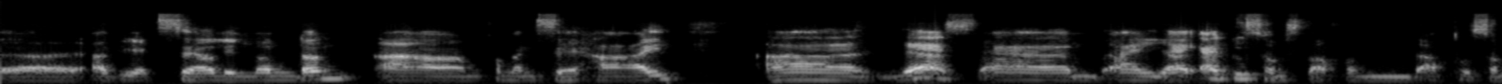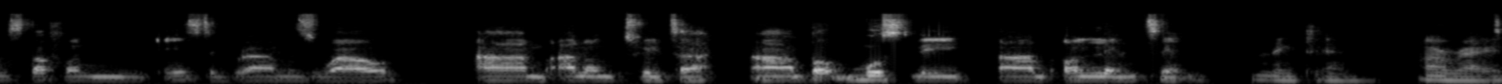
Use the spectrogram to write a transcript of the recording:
uh, at the Excel in London, um, come and say hi. Uh, yes, um, I, I, I do some stuff on I put some stuff on Instagram as well um, and on Twitter, uh, but mostly um, on LinkedIn. LinkedIn. All right.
